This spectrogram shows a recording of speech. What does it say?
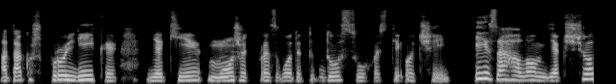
а також про ліки, які можуть призводити до сухості очей. І загалом, якщо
